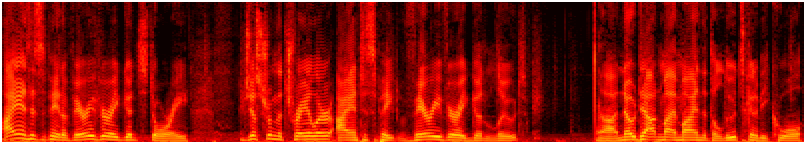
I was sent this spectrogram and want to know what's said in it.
I anticipate a very very good story. Just from the trailer, I anticipate very very good loot. Uh, no doubt in my mind that the loot's going to be cool,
